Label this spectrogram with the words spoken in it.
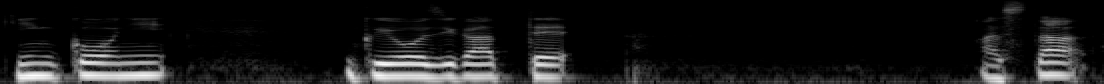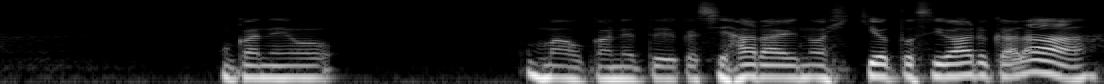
銀行に行く用事があって明日お金をまあお金というか支払いの引き落としがあるから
